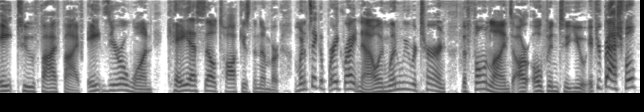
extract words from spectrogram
8255 801 KSL Talk is the number. I'm going to take a break right now, and when we return, the phone lines are open to you. If you're bashful,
